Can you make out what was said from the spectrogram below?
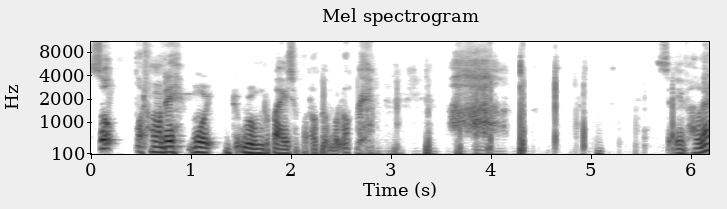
চ' প্ৰথমতে মোৰ ৰুমটো পাই আহিছোঁ পটককৈ বলক চ' এইফালে।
